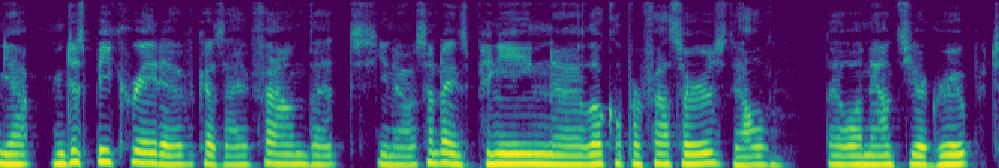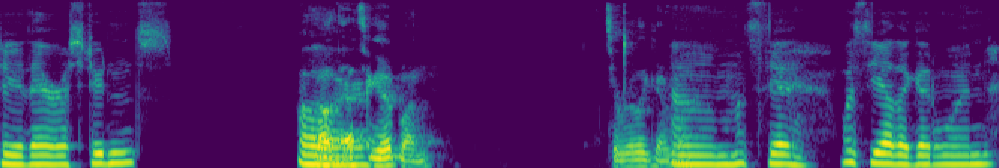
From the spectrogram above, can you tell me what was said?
Yeah, and just be creative because I found that you know sometimes pinging uh, local professors, they'll they'll announce your group to their students, Oh, that's a good one. That's a really good one. um, what's the what's the other good one?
